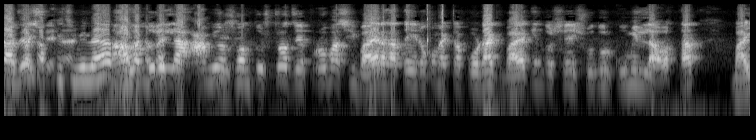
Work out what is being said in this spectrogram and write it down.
কাজে সবকিছু হ্যাঁ। মিলে আলহামদুলিল্লাহ আমিও। সন্তুষ্ট যে প্রবাসী ভাইয়ের হাতে এরকম একটা প্রোডাক্ট ভাইয়া কিন্তু সেই সুদূর কুমিল্লা অর্থাৎ ভাই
